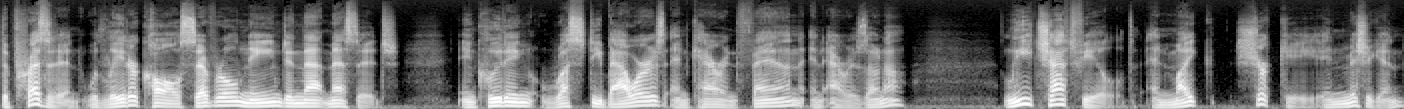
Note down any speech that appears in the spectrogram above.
The president would later call several named in that message, including Rusty Bowers and Karen Fann in Arizona, Lee Chatfield and Mike Shirkey in Michigan,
